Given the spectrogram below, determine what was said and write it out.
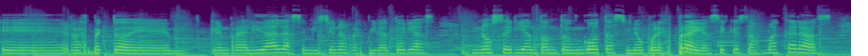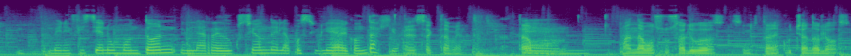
eh, respecto de que en realidad las emisiones respiratorias no serían tanto en gotas sino por spray, así que esas máscaras benefician un montón la reducción de la posibilidad de contagio. Exactamente. Em, mandamos un saludo si nos están escuchando los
